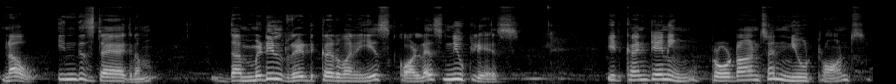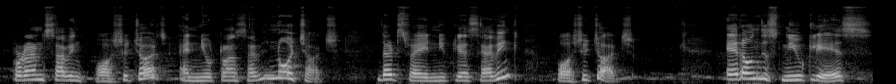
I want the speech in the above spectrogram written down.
Now, in this diagram, the middle red color one is called as nucleus. It containing protons and neutrons. Protons having positive charge and neutrons having no charge. That's why nucleus having positive charge. Around this nucleus,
